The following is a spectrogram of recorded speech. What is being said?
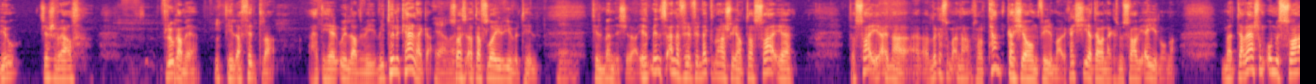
Jo, gjør så vel. Fruga meg til å fytle hette her uilad vi, vi tunne kærleika, ja, ja. så at det fløyer iver til, ja. til mennesker. Jeg minns enda for, for nekken annars igjen, da sa jeg, da sa jeg en, av, lukka som en, en tankasjon for meg, jeg kan ikke si at det var nekken som jeg sa vi egen henne, men det var som om jeg sa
